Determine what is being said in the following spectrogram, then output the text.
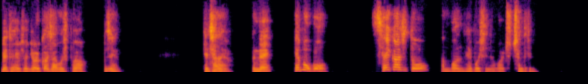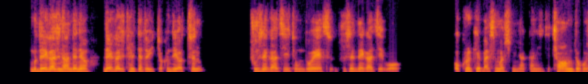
멘토님 전 10가지 하고 싶어요. 선생님, 괜찮아요. 근데 해보고 세 가지도 한번 해보시는 걸 추천드립니다. 뭐 네 가지는 안 되네요. 네 가지 될 때도 있죠. 근데 여튼 두세 가지 정도의, 수- 두세 네 가지 뭐 꼭 그렇게 말씀하시면 약간 이제 저항적으로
